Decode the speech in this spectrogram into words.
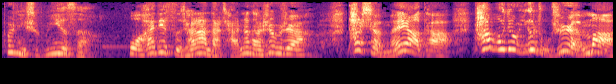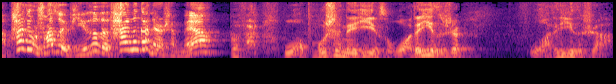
不是你什么意思啊？我还得死缠烂打缠着他，是不是？他什么呀？他他不就是一个主持人吗？他就是耍嘴皮子的，他还能干点什么呀？不不，我不是那意思，我的意思是，我的意思是啊，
